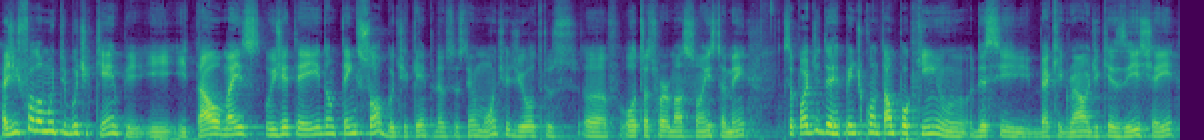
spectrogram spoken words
A gente falou muito de bootcamp e, e tal, mas o IGTI não tem só bootcamp, né? Vocês têm um monte de outros, uh, outras formações também. Você pode, de repente, contar um pouquinho desse background que existe aí,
